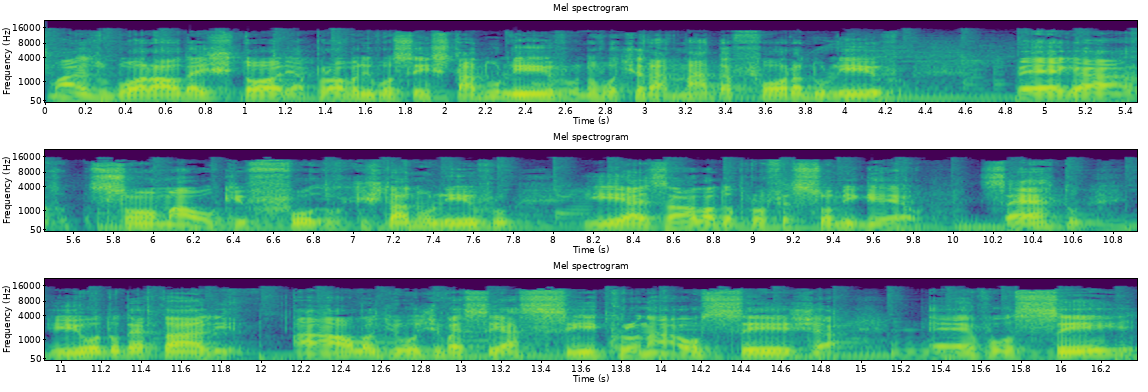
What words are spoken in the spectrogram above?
Mas o moral da história, a prova de vocês está no livro, não vou tirar nada fora do livro. Pega, soma o que, for, o que está no livro e as aulas do professor Miguel, certo? E outro detalhe, a aula de hoje vai ser assíncrona, ou seja, é você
